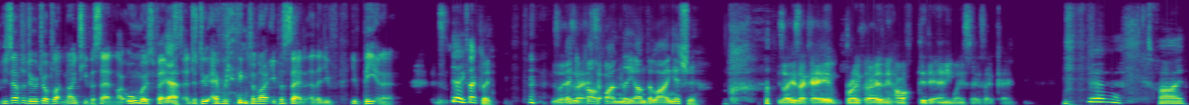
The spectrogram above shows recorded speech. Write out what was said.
You just have to do a job to like ninety percent, like almost fixed, Yeah. and just do everything to ninety percent, and then you've you've beaten it. Yeah, exactly. Like, Then you like- can't find the underlying issue. he's like, it's okay, it broke. I only half did it anyway, so it's okay. Yeah, it's fine.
